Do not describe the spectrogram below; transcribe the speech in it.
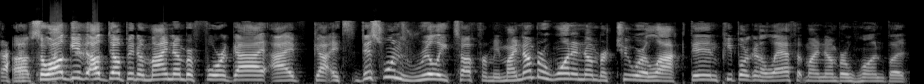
Uh, so I'll give. I'll dump into my number four guy. I've got. It's this one's really tough for me. My number one and number two are locked in. People are gonna laugh at my number one, but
